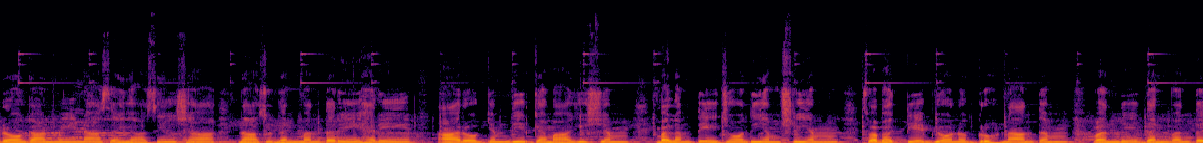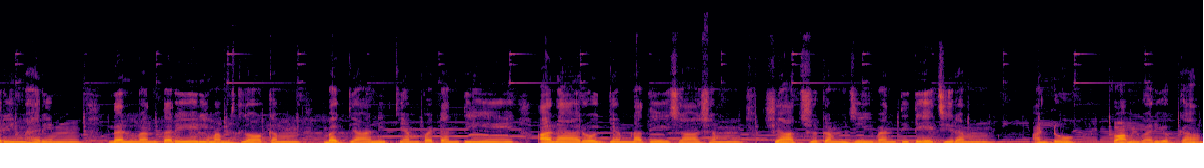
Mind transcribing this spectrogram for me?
రోగాన్మే నాశయాశేష నాసు ధన్వంతరే హరే. ఆరోగ్యం దీర్ఘమాయుష్యం బలం తేజోదయం శ్రియం స్వభక్తేభ్యోనుగృహ్ణాంతం వందే ధన్వంతరిం హరిం. ధన్వంతరేరిమం శ్లోకం భక్త్యా నిత్యం పఠంతి. అనారోగ్యం న తేషాశం శాశ్వకం జీవంతి తే చిరం అంటూ స్వామివారి యొక్క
